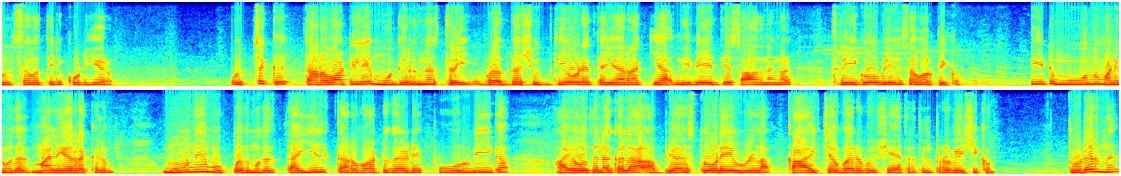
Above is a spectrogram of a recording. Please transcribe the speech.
ഉത്സവത്തിന് കൊടിയേറും. ഉച്ചയ്ക്ക് തറവാട്ടിലെ മുതിർന്ന സ്ത്രീ വ്രതശുദ്ധിയോടെ തയ്യാറാക്കിയ നിവേദ്യ സാധനങ്ങൾ ശ്രീകോവിലിൽ സമർപ്പിക്കും. വൈകിട്ട് മൂന്ന് മണി മുതൽ മലയിറക്കലും മൂന്ന് മുപ്പത് മുതൽ തയ്യിൽ തറവാട്ടുകാരുടെ പൂർവീക ആയോധനകലാ അഭ്യാസത്തോടെയുള്ള കാഴ്ചവരവ് ക്ഷേത്രത്തിൽ പ്രവേശിക്കും. തുടർന്ന്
